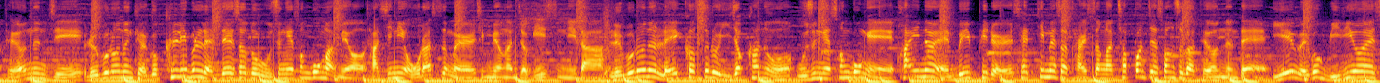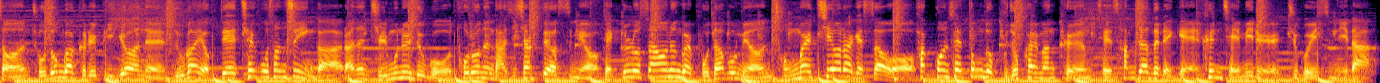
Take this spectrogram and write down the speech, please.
가 되었는지 르브론은 결국 클리블랜드에서도 우승에 성공하며 자신이 옳았음을 증명한 적이 있습니다. 르브론은 레이커스로 이적한 후 우승에 성공해 파이널 MVP를 세 팀에서 달성한 첫 번째 선수가 되었는데 이에 외국 미디어에선 조던과 그를 비교하는 누가 역대 최고 선수인가 라는 질문을 두고 토론은 다시 시작되었으며 댓글로 싸우는 걸 보다 보면 정말 치열하게 싸워 팝콘 세 통도 부족할 만큼 제3자들에게 큰 재미를 주고 있습니다.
